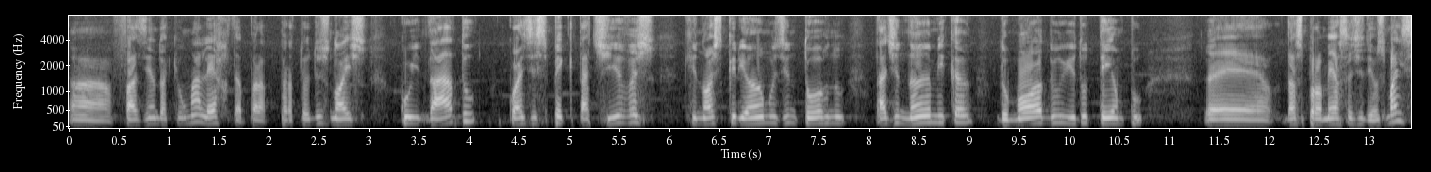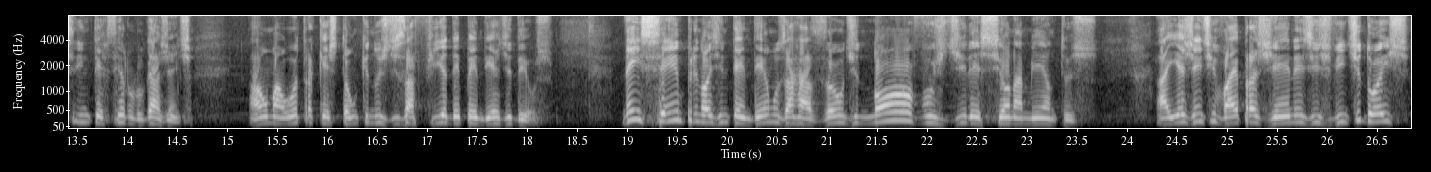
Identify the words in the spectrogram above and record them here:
uh, fazendo aqui um alerta para todos nós. Cuidado com as expectativas que nós criamos em torno da dinâmica, do modo e do tempo é, das promessas de Deus. Mas, em terceiro lugar, gente, há uma outra questão que nos desafia a depender de Deus. Nem sempre nós entendemos a razão de novos direcionamentos. Aí a gente vai para Gênesis 22,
